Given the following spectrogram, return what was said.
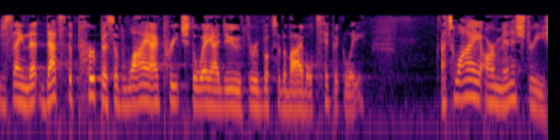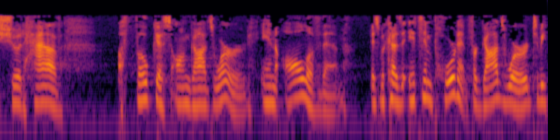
I'm just saying that that's the purpose of why I preach the way I do through books of the Bible typically. That's why our ministry should have a focus on God's Word in all of them. Is because it's important for God's Word to be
